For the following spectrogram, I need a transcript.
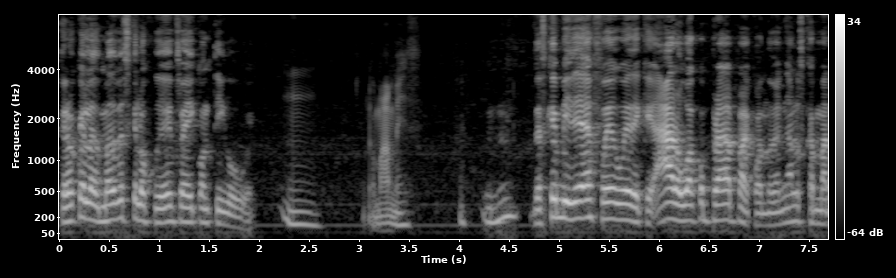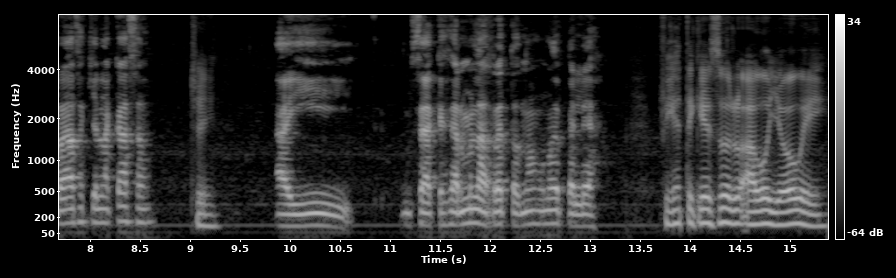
Creo que las más veces que lo jugué fue ahí contigo, güey. Mm, no mames. Es que mi idea fue, güey, de que, ah, lo voy a comprar para cuando vengan los camaradas aquí en la casa. Sí. Ahí, o sea, que se armen las retas, ¿no? Uno de pelea. Fíjate que eso lo hago yo, güey.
